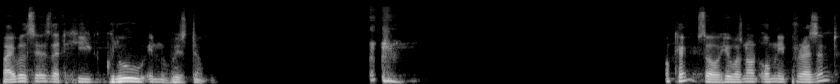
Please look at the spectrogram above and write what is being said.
Bible says that he grew in wisdom. okay, so he was not omnipresent,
